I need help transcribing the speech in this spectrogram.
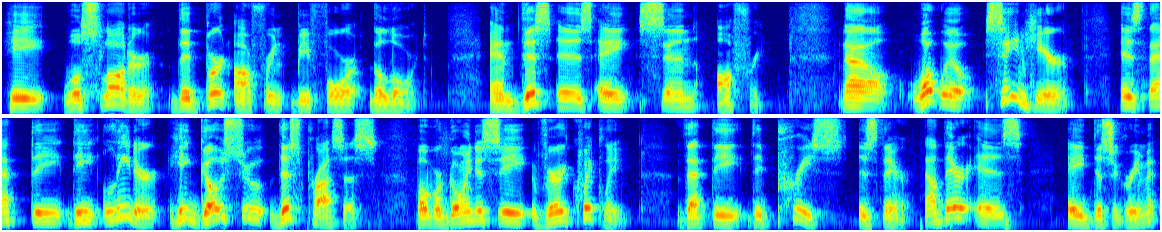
he will slaughter the burnt offering before the Lord. And this is a sin offering. Now, what we'll see here is that the, the leader, he goes through this process, but we're going to see very quickly that the, the priest is there. Now, there is a disagreement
